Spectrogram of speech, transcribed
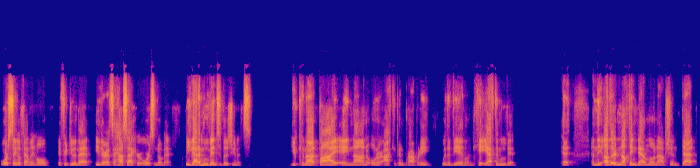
or single family home if you're doing that either as a house hacker or as a nomad. But you got to move into those units. You cannot buy a non-owner occupant property with a VA loan. You, you have to move in. Okay. And the other nothing down loan option that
